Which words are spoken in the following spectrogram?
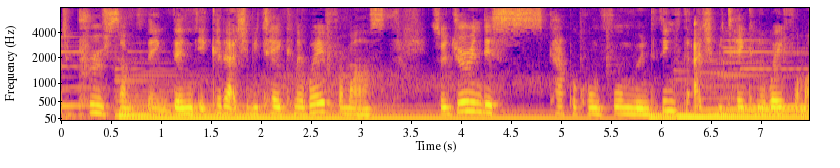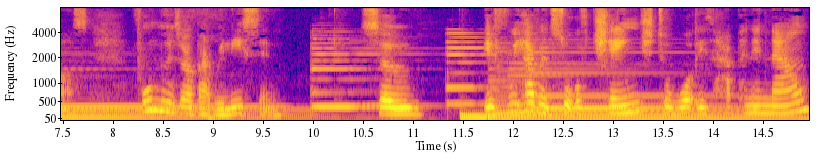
to prove something then it could actually be taken away from us. So during this capricorn full moon things can actually be taken away from us full moons are about releasing so if we haven't sort of changed to what is happening now,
